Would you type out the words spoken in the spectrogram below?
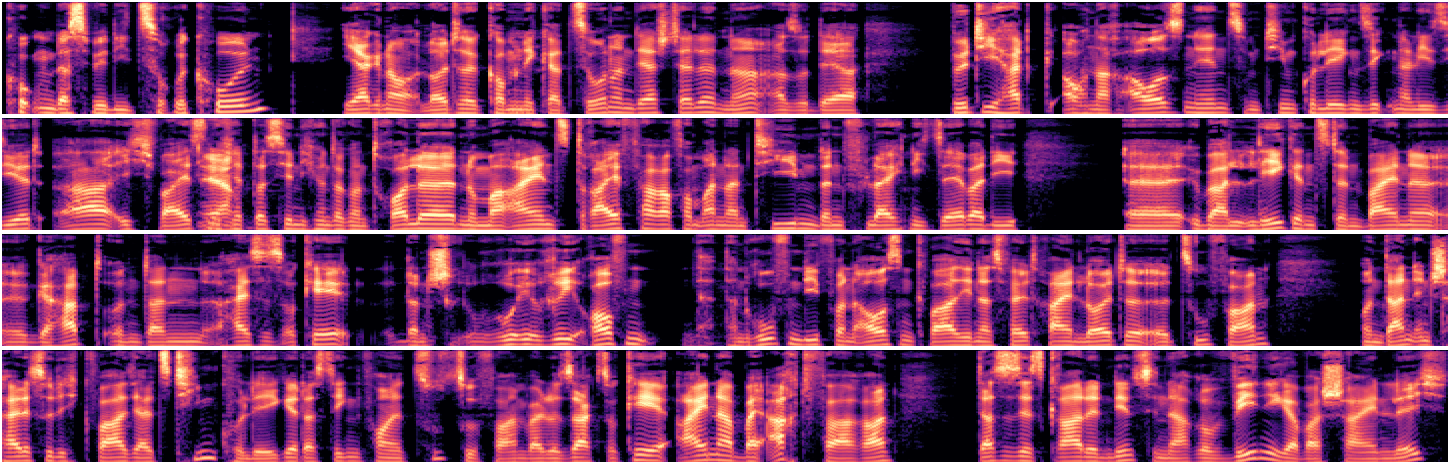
gucken, dass wir die zurückholen. Ja, genau. Leute, Kommunikation an der Stelle, ne? Also der Bütti hat auch nach außen hin zum Teamkollegen signalisiert, ah, ich weiß nicht, ja. ich habe das hier nicht unter Kontrolle. Nummer eins, drei Fahrer vom anderen Team, dann vielleicht nicht selber die äh, überlegensten Beine äh, gehabt und dann heißt es, okay, dann rufen, dann rufen die von außen quasi in das Feld rein, Leute äh, zufahren. Und dann entscheidest du dich quasi als Teamkollege, das Ding vorne zuzufahren, weil du sagst, okay, einer bei acht Fahrern das ist jetzt gerade in dem Szenario weniger wahrscheinlich,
